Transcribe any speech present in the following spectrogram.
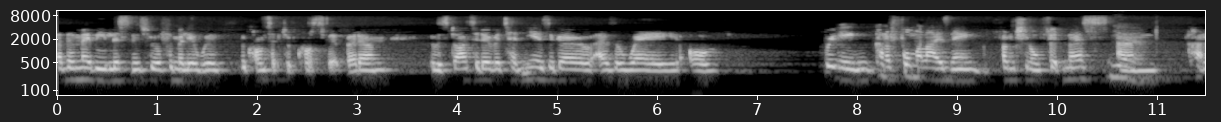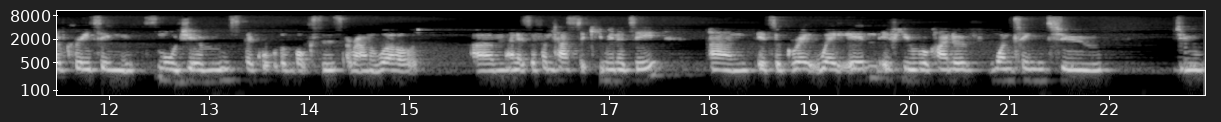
And then maybe listeners who are familiar with the concept of CrossFit, but um, it was started over 10 years ago as a way of bringing kind of formalizing functional fitness yeah. and kind of creating small gyms, they call them boxes around the world. Um, and it's a fantastic community and it's a great way in if you were kind of wanting to to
